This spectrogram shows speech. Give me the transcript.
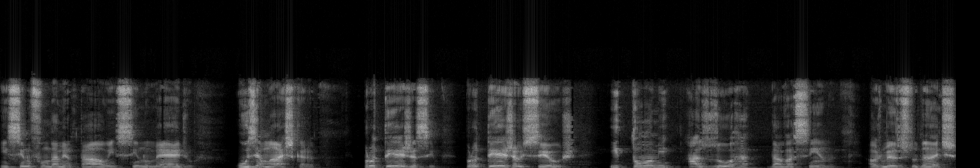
ensino fundamental, ensino médio, use a máscara, proteja-se, proteja os seus e tome a zorra da vacina. Aos meus estudantes,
